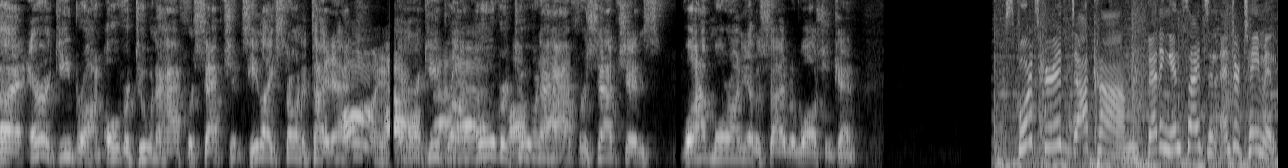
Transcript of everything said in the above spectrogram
uh, Eric Ebron over two and a half receptions. He likes throwing a tight end. Oh, yeah. Eric oh, Ebron yeah. over oh, two and a half receptions. We'll have more on the other side with Walsh and Ken. SportsGrid.com. Betting insights and entertainment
